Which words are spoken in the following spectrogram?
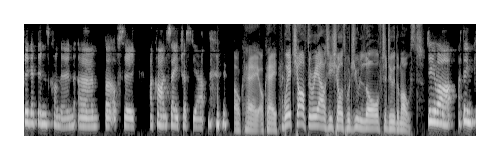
bigger things coming. Um, but obviously, I can't say just yet. Okay, okay. Which of the reality shows would you love to do the most? Do you know what? I think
